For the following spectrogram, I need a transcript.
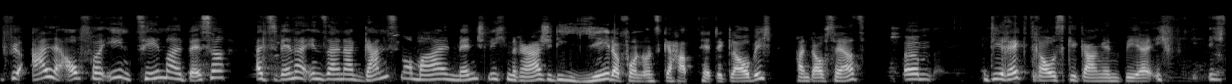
für alle, auch für ihn, zehnmal besser, als wenn er in seiner ganz normalen menschlichen Rage, die jeder von uns gehabt hätte, glaube ich, Hand aufs Herz, ähm, direkt rausgegangen wäre. Ich, ich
